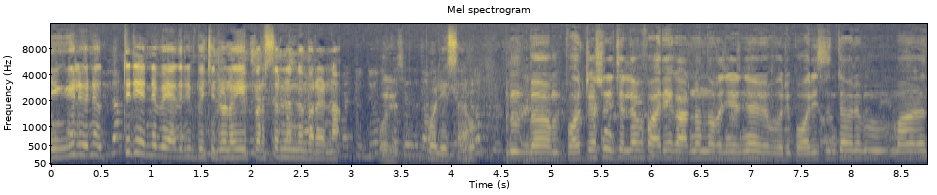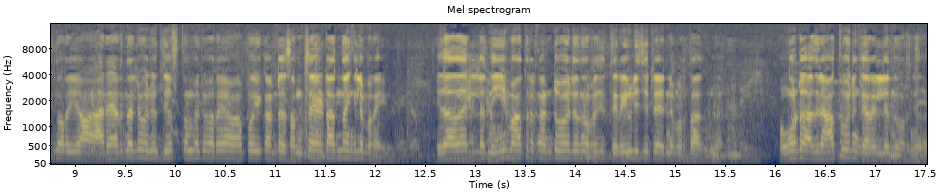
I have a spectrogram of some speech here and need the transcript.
എങ്കിലും എന്നെ ഒത്തിരി എന്നെ വേദനിപ്പിച്ചിട്ടുള്ള ഈ പ്രശ്നം എന്ന് പറയണ പോലീസാണ് പോലീസ്. സ്റ്റേഷനിൽ ചെല്ലാൻ ഭാര്യയെ കാണണം എന്ന് പറഞ്ഞു കഴിഞ്ഞാൽ ഒരു പോലീസിന്റെ ഒരു എന്ന് പറയുക ആരായിരുന്നാലും ഒരു ഉദ്യോഗസ്ഥന്മാർ പറയാം "ആ, പോയി കണ്ട് സംശയമായിട്ടെന്നെങ്കിലും പറയും. ഇതല്ല നീ മാത്രം കണ്ടുപോലെന്ന് പറഞ്ഞ് തെറി വിളിച്ചിട്ട് എന്നെ പുറത്താക്കുന്നത്. അങ്ങോട്ട് അതിനകത്ത് പോലും കയറില്ലെന്ന് പറഞ്ഞത്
